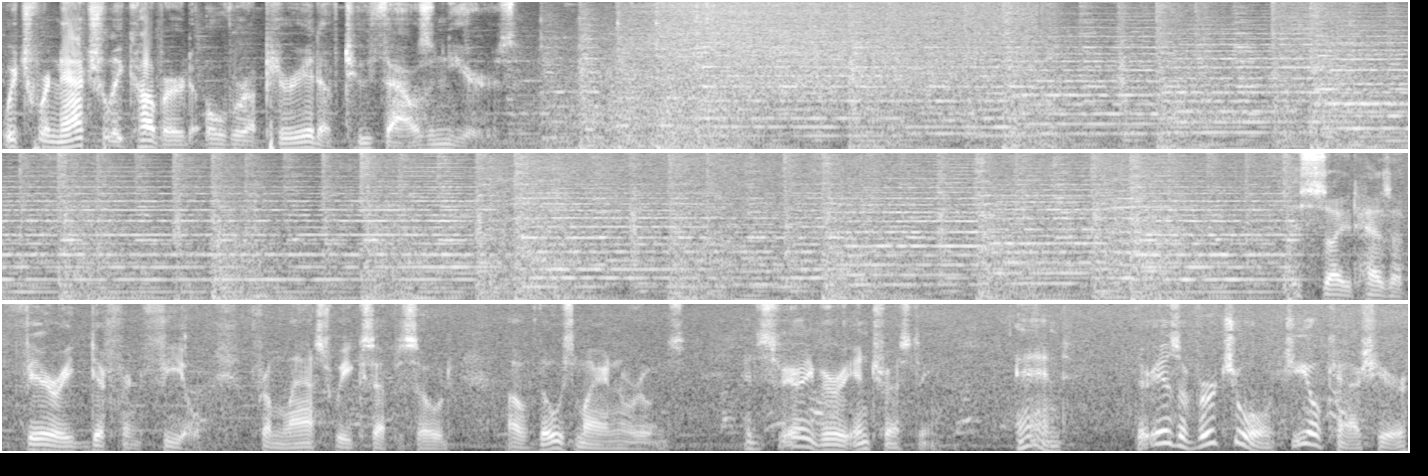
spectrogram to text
which were naturally covered over a period of 2,000 years. This site has a very different feel from last week's episode of those Mayan ruins. It's very, very interesting. And there is a virtual geocache here,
